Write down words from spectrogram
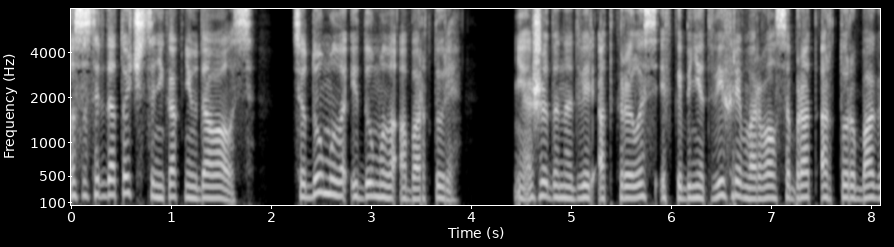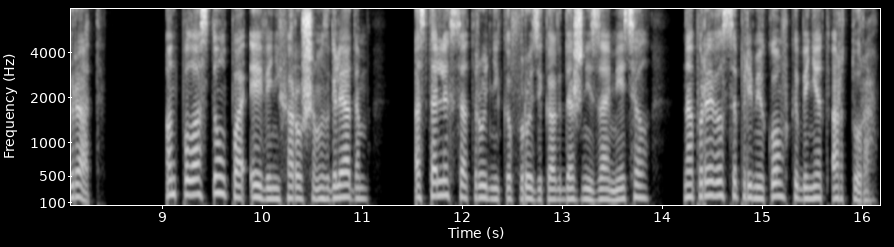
Но сосредоточиться никак не удавалось. Все думала и думала об Артуре. Неожиданно дверь открылась, и в кабинет вихрем ворвался брат Артура Баграт. Он полоснул по Эве нехорошим взглядом, остальных сотрудников вроде как даже не заметил, направился прямиком в кабинет Артура.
